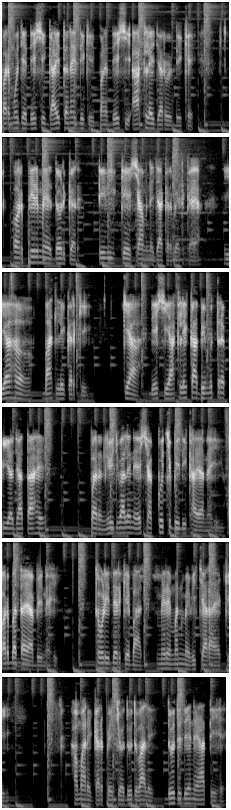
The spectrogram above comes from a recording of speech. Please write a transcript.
पर मुझे देसी गाय तो नहीं दिखी, पर देसी आखले ज़रूर दिखे। और फिर मैं दौड़कर टीवी के सामने जाकर बैठ गया। यह बात लेकर कि, क्या देशी आखले का भी मूत्र पिया जाता है? पर न्यूज़ वाले ने ऐसा कुछ भी दिखाया नहीं और बताया भी नहीं। थोड़ी देर के बाद मेरे मन में विचार आया कि, हमारे घर पे जो दूध वाले दूध देने आती है,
